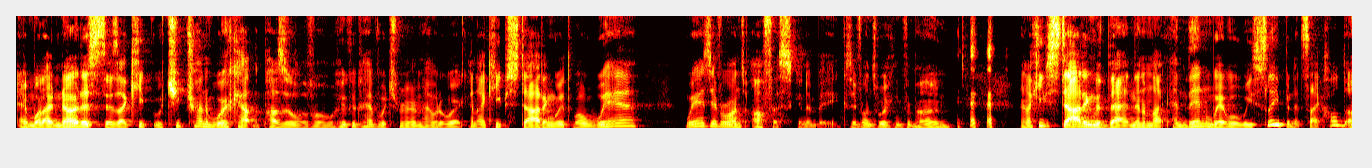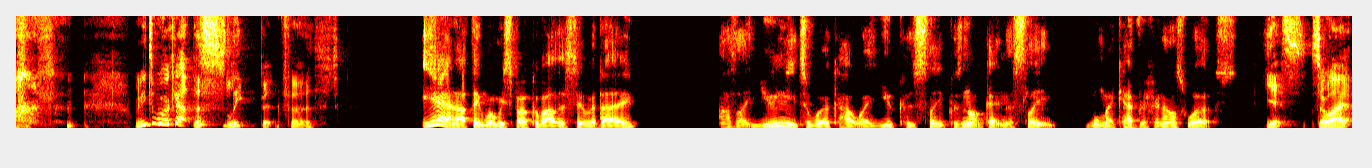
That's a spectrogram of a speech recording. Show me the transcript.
And what I noticed is I keep we keep trying to work out the puzzle of well, who could have which room, how would it work, and I keep starting with well, where where's everyone's office going to be? Because everyone's working from home. and I keep starting with that. And then I'm like, and then where will we sleep? And it's like, hold on. we need to work out the sleep bit first. Yeah. And I think when we spoke about this the other day, I was like, you need to work out where you can sleep because not getting to sleep will make everything else worse. Yes. So I,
